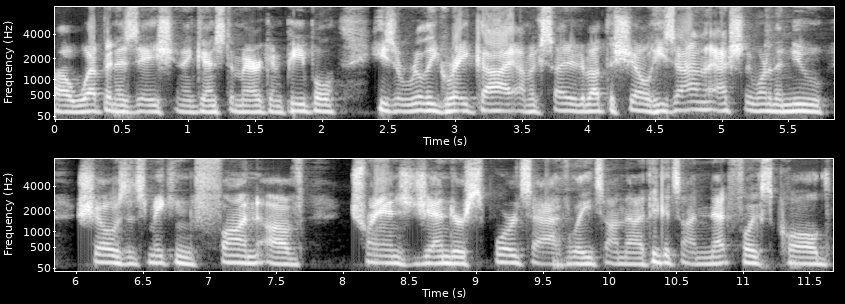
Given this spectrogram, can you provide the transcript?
uh, weaponization against American people. He's a really great guy. I'm excited about the show. He's on actually one of the new shows that's making fun of transgender sports athletes on that. I think it's on Netflix called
